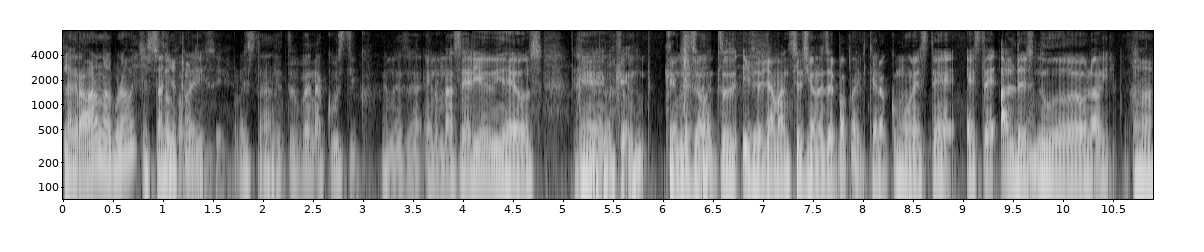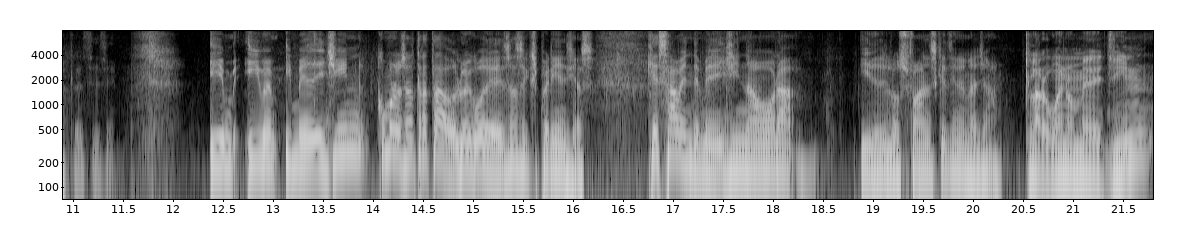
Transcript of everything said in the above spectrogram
¿La grabaron alguna vez? Está en Está por YouTube. ahí, sí. Por ahí Está en YouTube en acústico, en, esa- en una serie de videos eh, que, que en ese momento y se llaman sesiones de papel, que era como este, este al desnudo de Olavil. Ajá. Sí, sí, sí. ¿Y, y, y Medellín, cómo los ha tratado luego de esas experiencias? ¿Qué saben de Medellín ahora y de los fans que tienen allá? Claro, bueno, Medellín,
